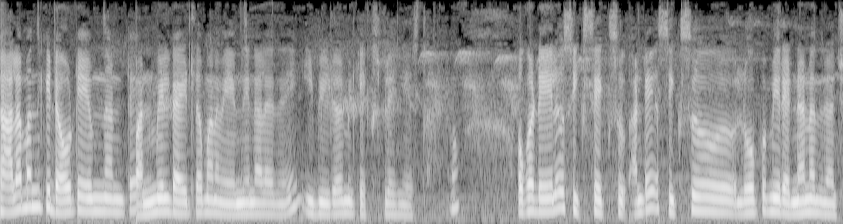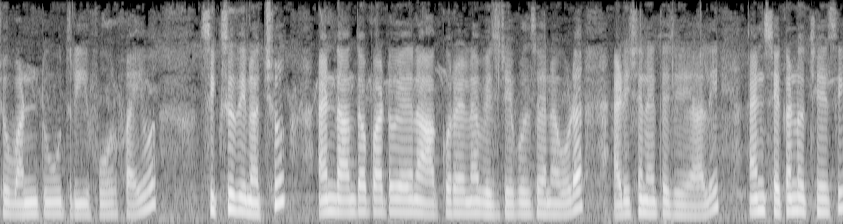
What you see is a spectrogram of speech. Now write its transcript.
చాలామందికి డౌట్ ఏంటంటే వన్ మీల్ డైట్లో మనం ఏం తినాలనేది ఈ వీడియో మీకు ఎక్స్ప్లెయిన్ చేస్తాను. ఒక డేలో సిక్స్ ఎగ్స్ అంటే సిక్స్ లోపు మీరు ఎన్నైనా తినొచ్చు. One two three four five six తినచ్చు. అండ్ దాంతోపాటు ఏదైనా ఆకుకూరైనా వెజిటేబుల్స్ అయినా కూడా అడిషన్ అయితే చేయాలి. అండ్ సెకండ్ వచ్చేసి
